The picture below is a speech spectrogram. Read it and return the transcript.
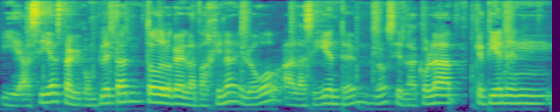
y así hasta que completan todo lo que hay en la página y luego a la siguiente, ¿no? Si en la cola que tienen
